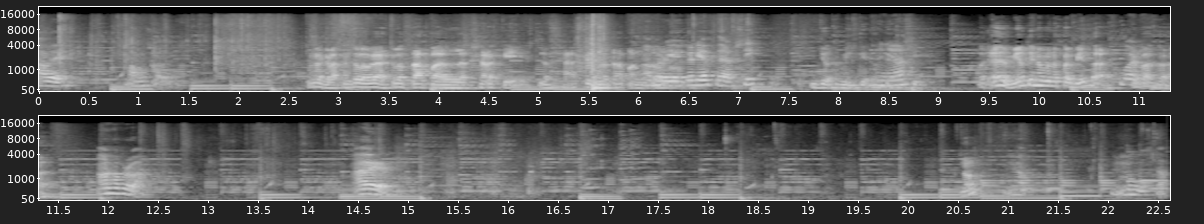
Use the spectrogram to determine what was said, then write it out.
A ver. Vamos a ver. Bueno, que la gente lo vea, es que lo tapan los Sharkies. Los Sharkies lo tapan. No, todo. pero yo quería hacer así. Yo también quiero Genial. así. Oye, el mío tiene menos pepitas. Bueno. ¿Qué pasa? Vamos a probar. A ver. ¿No? No. No me gusta.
